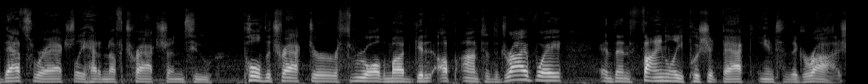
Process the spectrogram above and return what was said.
that's where I actually had enough traction to pull the tractor through all the mud, get it up onto the driveway, and then finally push it back into the garage.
